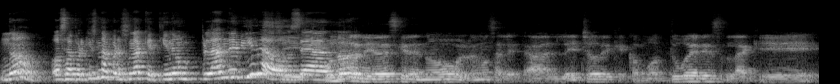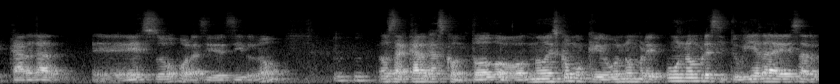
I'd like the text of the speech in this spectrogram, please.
No, o sea, porque es una persona que tiene un plan de vida, o Sí, sea, una no, realidad es que de nuevo volvemos al, al hecho de que como tú eres la que carga eso, por así decirlo, o sea, cargas con todo, no es como que un hombre, un hombre si tuviera esa,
